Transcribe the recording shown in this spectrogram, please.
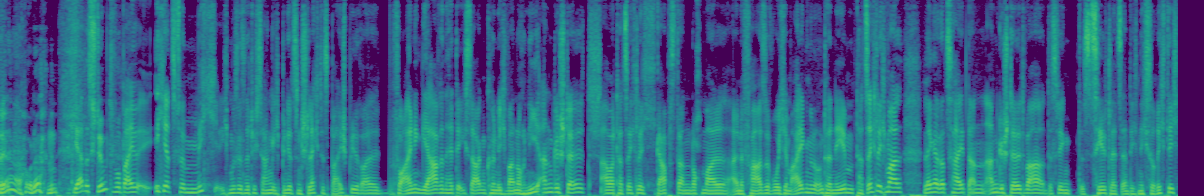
ja, oder? Hm. Ja, das stimmt. Wobei ich jetzt für mich, ich muss jetzt natürlich sagen, ich bin jetzt ein schlechtes Beispiel, weil vor einigen Jahren hätte ich sagen können, ich war noch nie angestellt, aber tatsächlich gab es dann noch mal eine Phase, wo ich im eigenen Unternehmen tatsächlich mal längere Zeit dann angestellt war. Deswegen, das zählt letztendlich nicht so richtig.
